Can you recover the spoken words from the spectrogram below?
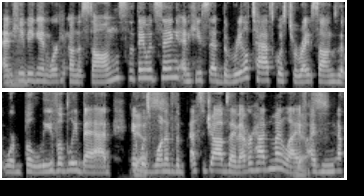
and he Mhm. began working on the songs that they would sing. And he said the real task was to write songs that were believably bad. It was one of the best jobs I've ever had in my life. I've never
